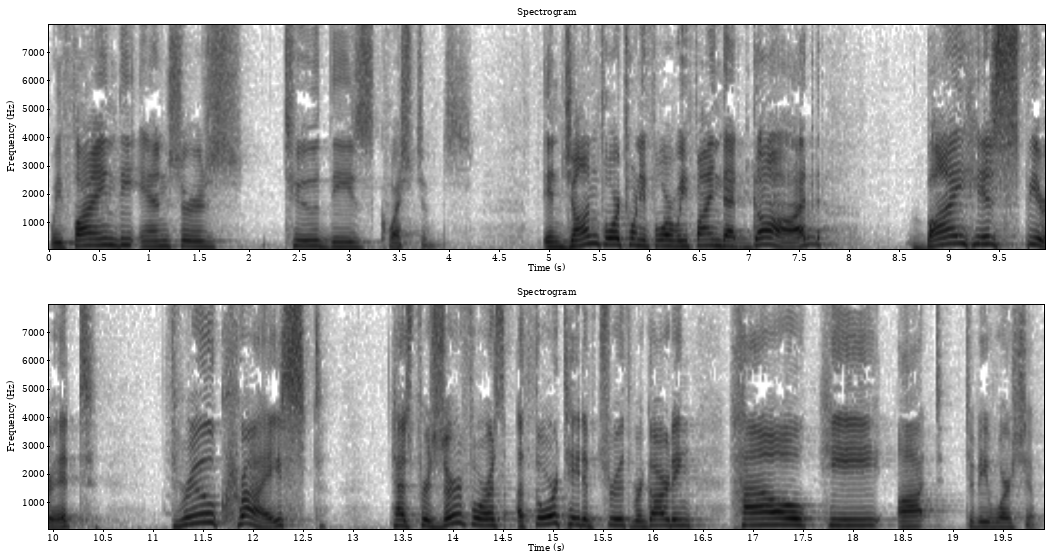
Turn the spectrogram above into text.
we find the answers to these questions. In John 4 24, we find that God, by his Spirit, through Christ, has preserved for us authoritative truth regarding how he ought to be worshiped.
